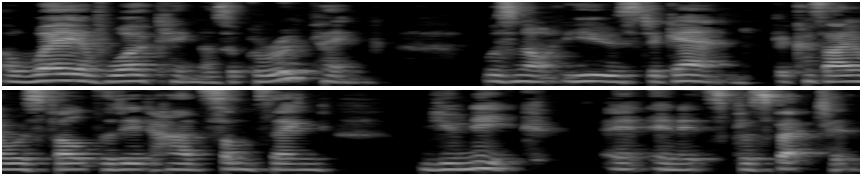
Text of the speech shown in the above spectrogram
a way of working, as a grouping, was not used again, because I always felt that it had something unique in, in its perspective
